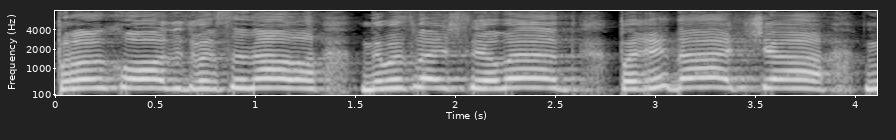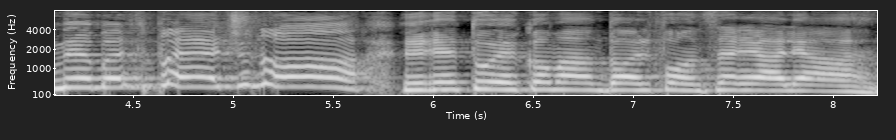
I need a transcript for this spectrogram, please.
Проходить в Арсенала. Небезпечний момент. Передача. Небезпечно! Рятує команду Альфонса Реаля.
